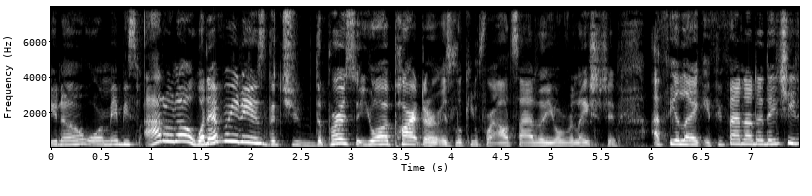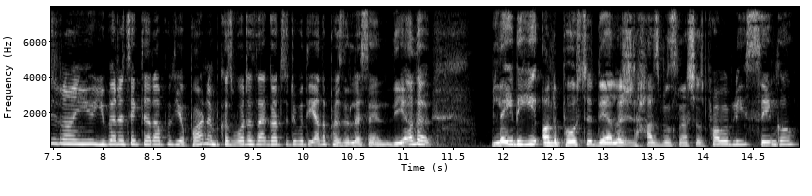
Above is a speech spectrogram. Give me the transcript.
you know, or maybe I don't know, whatever it is that you the person your partner is looking for outside of your relationship. I feel like if you find out that they cheated on you, you better take that up with your partner because what does that got to do with the other person? Listen, the other lady on the poster, the alleged husband snatcher, is probably single,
